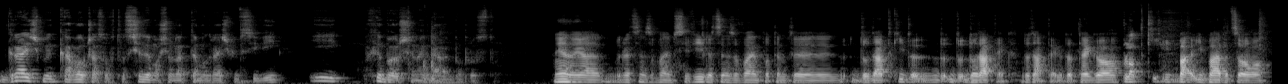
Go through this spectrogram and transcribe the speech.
graliśmy kawał czasu w to, z 7-8 lat temu graliśmy w CV i chyba już się nagrałem po prostu. Nie no, ja recenzowałem CV, recenzowałem potem te dodatki, do, do, do, dodatek, dodatek do tego Plotki. i, ba, i bardzo...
